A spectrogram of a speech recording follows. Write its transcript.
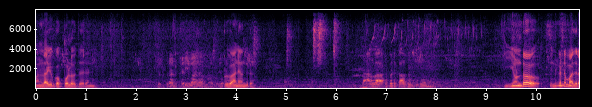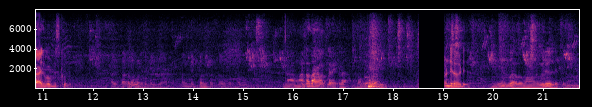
మనలాగే గొప్ప వాళ్ళు అవుతారని ఇప్పుడు బాగానే ఉందిరా. దానిలో ఆట పెట్టి కాల్సి వచ్చింది. ఇవి ఉండవు ఎందుకంటే మాది రాయల్ పబ్లిక్ స్కూల్. నా మంట తగలట్లేదు ఇక్కడ. ఉండేవాడు. ఏం బాబా మా వీడియోలు తెస్తున్నాను.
